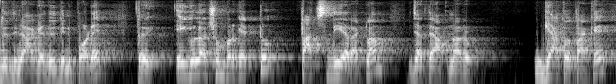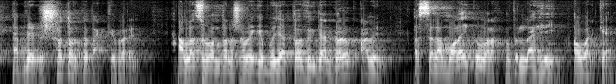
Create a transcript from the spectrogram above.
দুদিন আগে, দুদিন পরে। তো এইগুলোর সম্পর্কে একটু টাচ দিয়ে রাখলাম, যাতে আপনার জ্ঞাত থাকে, আপনি একটু সতর্ক থাকতে পারেন। আল্লাহ সুবান তালা সবাইকে বোঝার তৌফিক দান করুক। আমিন। আসসালামু আলাইকুম রহমতুল্লাহি আবরকাত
